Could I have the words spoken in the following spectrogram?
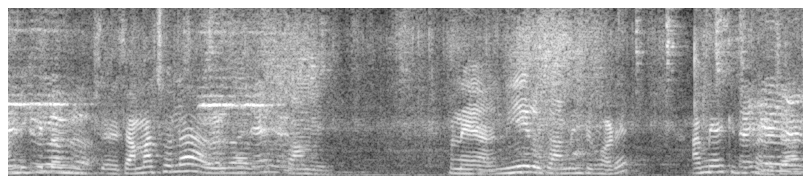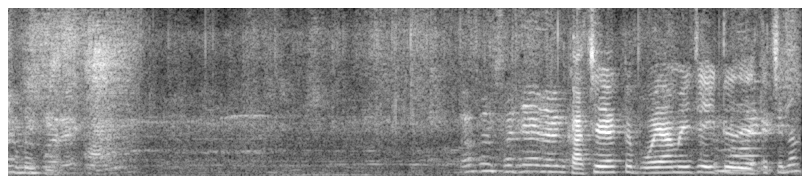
আমি খেলাম চানা ছোলা আর ওরা চাউমিন। মানে নিয়ে এলো চাউমিনটা ঘরে। আমি আর কিছু খাই চানা ছোলাই কাছের একটা বয়ামে যে এইটা রেখেছিলাম।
